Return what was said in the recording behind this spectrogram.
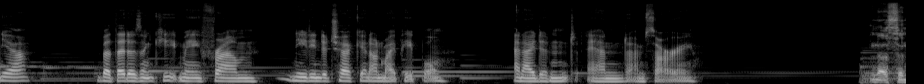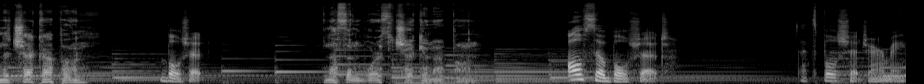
Yeah, but that doesn't keep me from needing to check in on my people. And I didn't, and I'm sorry. Nothing to check up on. Bullshit. Nothing worth checking up on. Also bullshit. That's bullshit, Jeremy.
